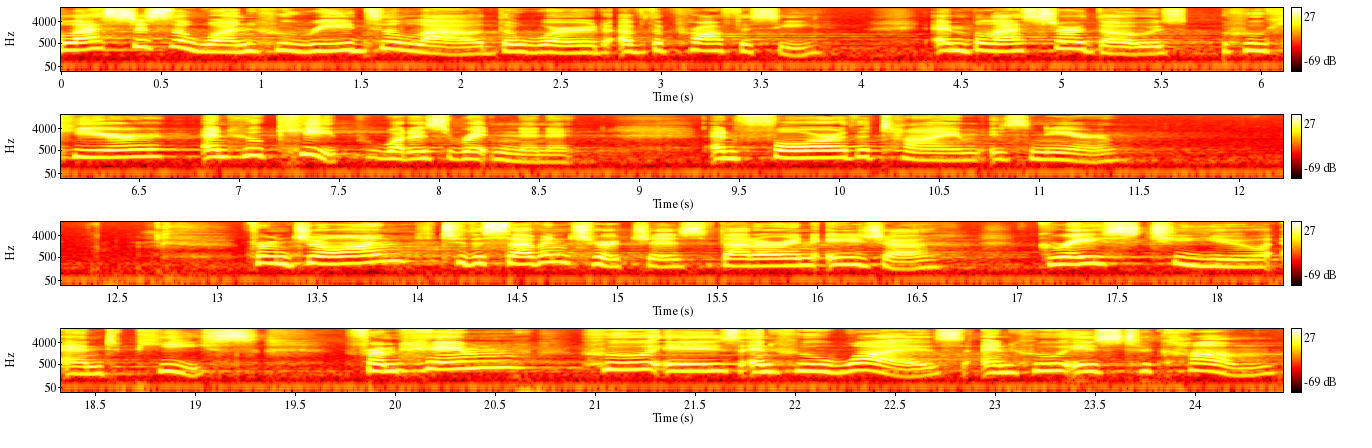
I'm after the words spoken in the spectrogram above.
Blessed is the one who reads aloud the word of the prophecy and blessed are those who hear and who keep what is written in it, and for the time is near. From John to the seven churches that are in Asia, grace to you and peace. From him who is and who was and who is to come,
